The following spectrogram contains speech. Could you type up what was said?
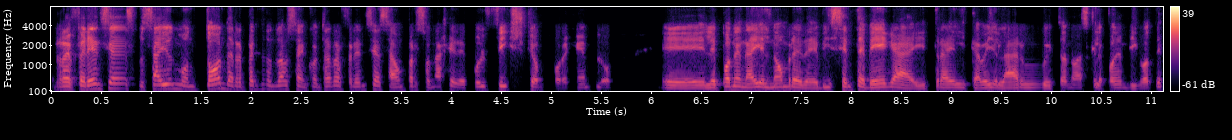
Referencias, pues hay un montón, de repente nos vamos a encontrar referencias a un personaje de Pulp Fiction, por ejemplo, eh, le ponen ahí el nombre de Vicente Vega y trae el cabello largo y todo, no más que le ponen bigote.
